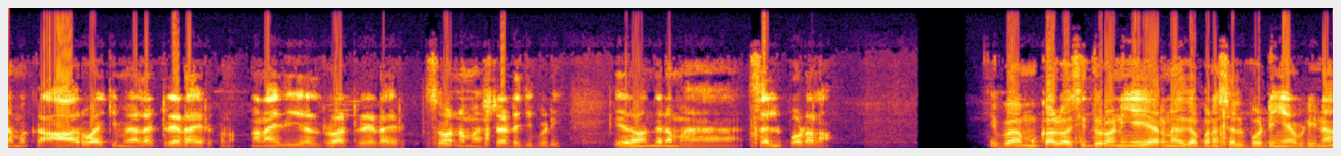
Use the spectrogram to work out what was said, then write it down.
நமக்கு ஆறு ரூபாய்க்கு மேலே ட்ரேட் ஆகிருக்கணும் ஆனால் இது ஏழு ரூபா ட்ரேட் ஆகிருக்கு ஸோ நம்ம ஸ்ட்ராட்டஜி படி இதில் வந்து நம்ம செல் போடலாம். இப்போ முக்கால்வாசி தூரம் நீங்கள் ஏறினதுக்கப்புறம் செல் போட்டீங்க அப்படின்னா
